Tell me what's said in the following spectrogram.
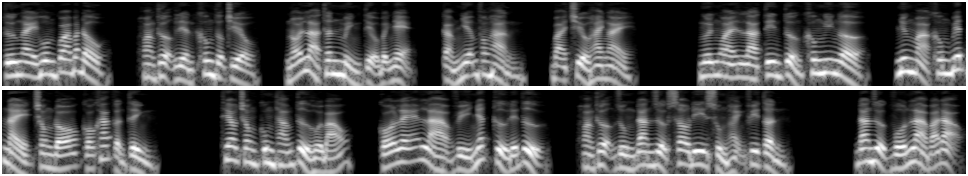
Từ ngày hôm qua bắt đầu, Hoàng thượng liền không thượng triều, nói là thân mình tiểu bệnh nhẹ, cảm nhiễm phong hàn, bài triều hai ngày. Người ngoài là tin tưởng không nghi ngờ, nhưng mà không biết này trong đó có khác cẩn tình. Theo trong cung thám tử hồi báo, có lẽ là vì nhất cử đến tử, Hoàng thượng dùng đan dược sau đi sủng hạnh phi tần. Đan dược vốn là bá đạo,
